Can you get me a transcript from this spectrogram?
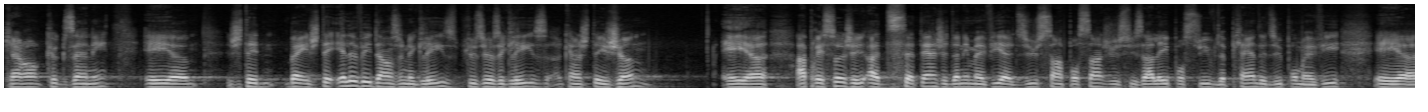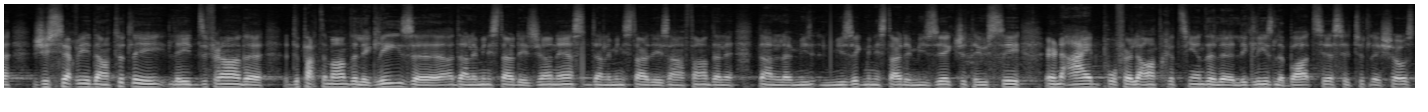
40 quelques années, et euh, ben, j'étais élevé dans une église, plusieurs églises, quand j'étais jeune. Et euh, après ça, à 17 ans, j'ai donné ma vie à Dieu 100% Je suis allé poursuivre le plan de Dieu pour ma vie et euh, j'ai servi dans tous les, différents euh, départements de l'Église, dans le ministère des jeunesses, dans le ministère des enfants, dans le, ministère de musique. J'étais aussi une aide pour faire l'entretien de l'Église, le bâtisse et toutes les choses.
